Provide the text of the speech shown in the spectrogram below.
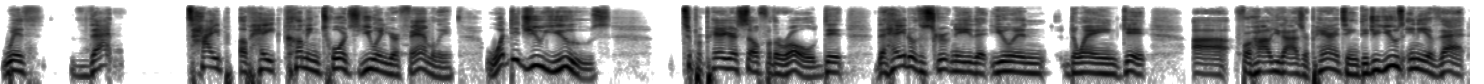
with that type of hate coming towards you and your family, what did you use to prepare yourself for the role? Did the hate or the scrutiny that you and Dwyane get uh, for how you guys are parenting, did you use any of that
